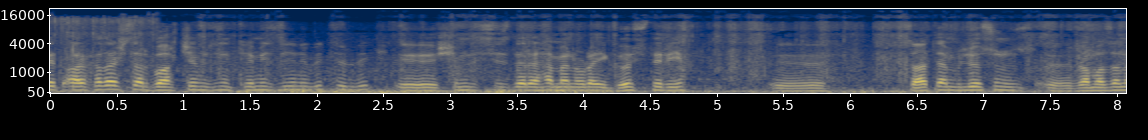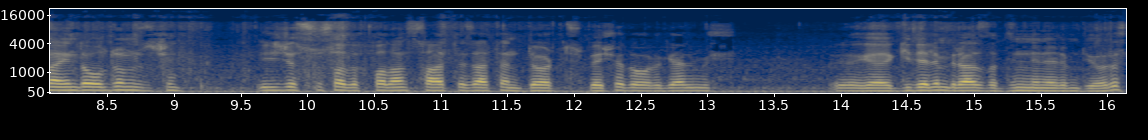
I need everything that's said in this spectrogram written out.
Evet arkadaşlar bahçemizin temizliğini bitirdik. Ee, şimdi sizlere hemen orayı göstereyim. Ee, zaten biliyorsunuz e, Ramazan ayında olduğumuz için iyice susadık falan. Saatte zaten 4-5'e doğru gelmiş. Ee, gidelim biraz da dinlenelim diyoruz.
